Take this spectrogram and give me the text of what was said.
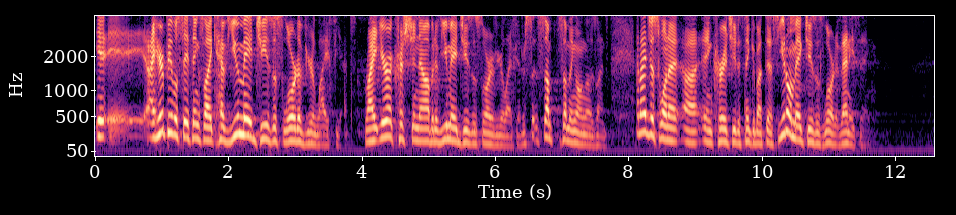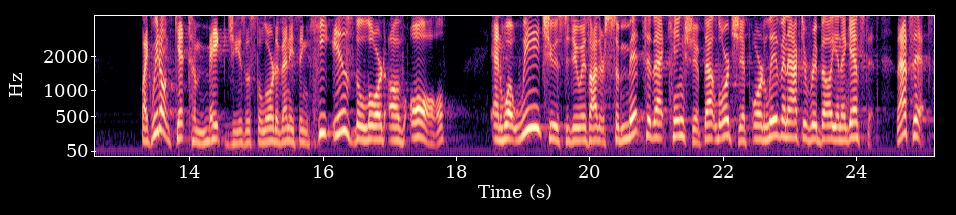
it, it, I hear people say things like, Have you made Jesus Lord of your life yet? Right? You're a Christian now, but have you made Jesus Lord of your life yet? Or some, something along those lines. And I just want to uh, encourage you to think about this. You don't make Jesus Lord of anything. Like, we don't get to make Jesus the Lord of anything, He is the Lord of all. And what we choose to do is either submit to that kingship, that lordship, or live in active rebellion against it. That's it.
